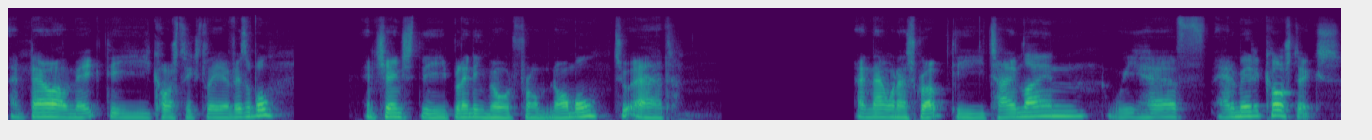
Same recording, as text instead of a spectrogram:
And now I'll make the caustics layer visible and change the blending mode from normal to add. And now when I scrub the timeline, we have animated caustics.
